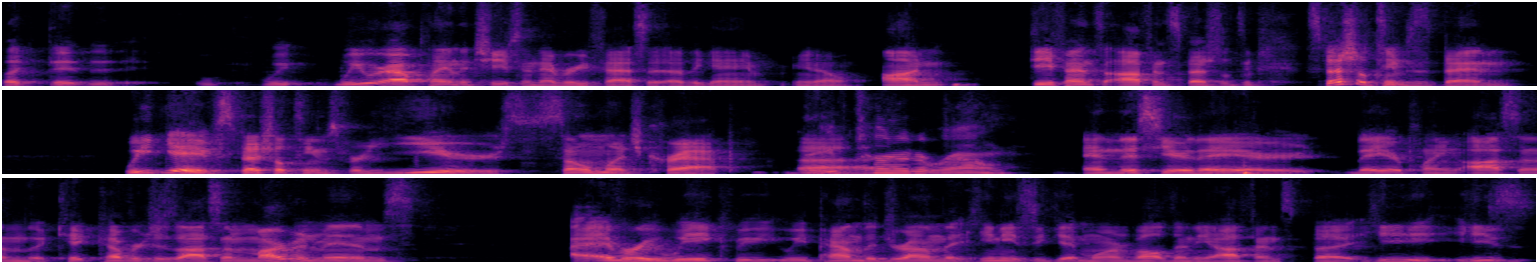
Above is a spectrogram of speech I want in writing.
look, it, it- we we were out playing the Chiefs in every facet of the game. You know, on defense, offense, special teams. Special teams has been. We gave special teams for years so much crap. They've Uh, turned it around. And this year they are they are playing awesome. The kick coverage is awesome. Marvin Mims, every week we we pound the drum that he needs to get more involved in the offense, but he he's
